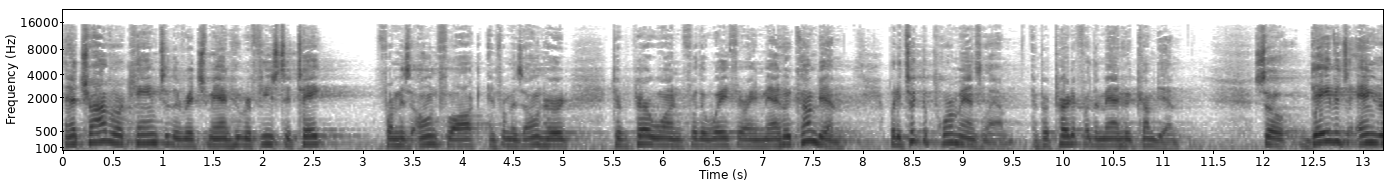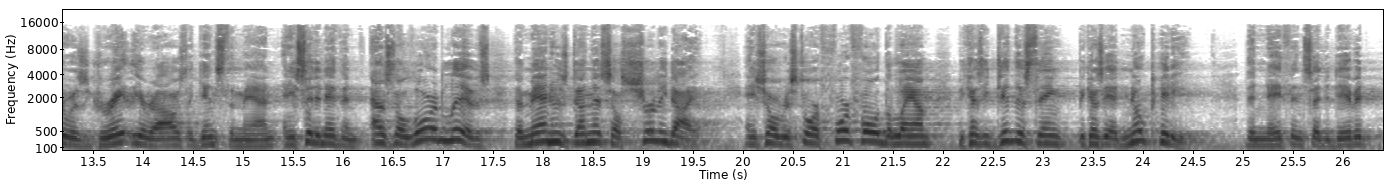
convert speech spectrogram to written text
And a traveler came to the rich man who refused to take from his own flock and from his own herd to prepare one for the wayfaring man who had come to him. But he took the poor man's lamb and prepared it for the man who had come to him. So David's anger was greatly aroused against the man, and he said to Nathan, As the Lord lives, the man who's done this shall surely die, and he shall restore fourfold the lamb, because he did this thing, because he had no pity. Then Nathan said to David,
